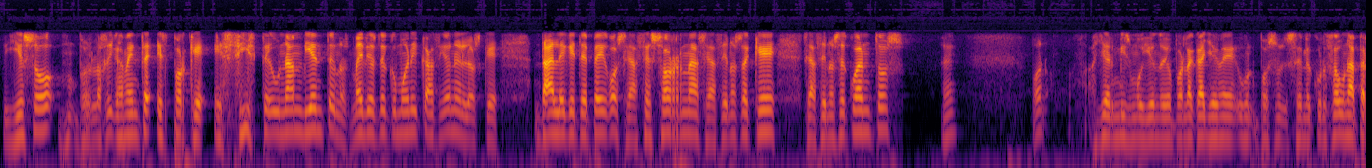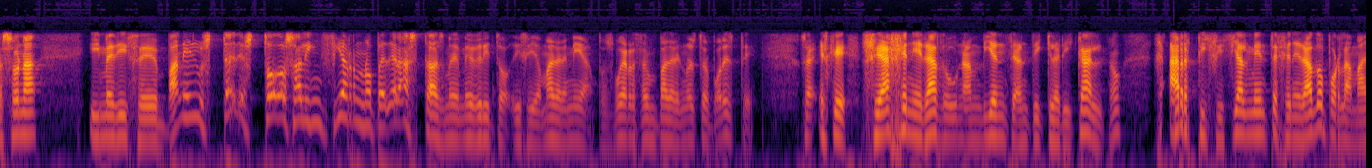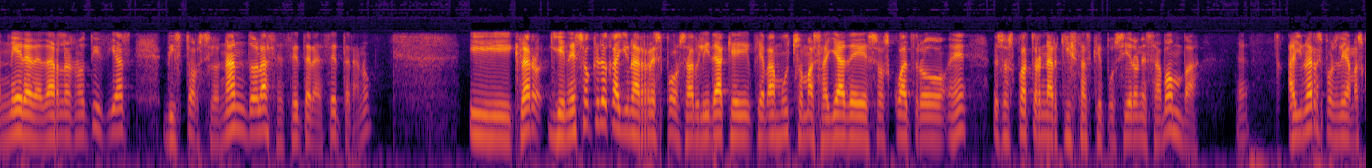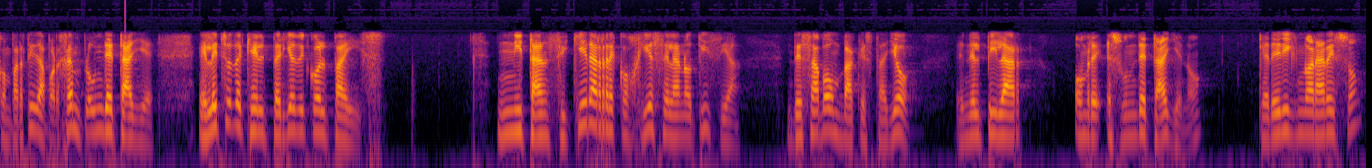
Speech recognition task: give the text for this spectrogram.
Y eso, pues lógicamente, es porque existe un ambiente, unos medios de comunicación en los que dale que te pego, se hace sorna, se hace no sé qué, se hace no sé cuántos. ¿eh? Ayer mismo yendo yo por la calle pues se me cruzó una persona y me dice van a ir ustedes todos al infierno pederastas me, me gritó dije yo madre mía pues voy a rezar un padre nuestro por este o sea es que se ha generado un ambiente anticlerical no artificialmente generado por la manera de dar las noticias distorsionándolas etcétera etcétera no y claro y en eso creo que hay una responsabilidad que, que va mucho más allá de esos cuatro ¿eh? esos cuatro anarquistas que pusieron esa bomba ¿eh? Hay una responsabilidad más compartida. Por ejemplo, un detalle, el hecho de que el periódico El País ni tan siquiera recogiese la noticia de esa bomba que estalló en el Pilar, hombre, es un detalle, ¿no? Querer ignorar eso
